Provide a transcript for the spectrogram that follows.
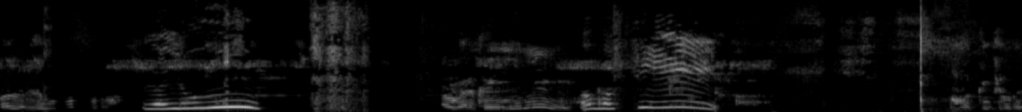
ਉਹ ਲੱਲੂ ਲੱਲੂ ਉਹ ਗਰਫੀ ਉਹ ਮੱਫੀ ਮੋਤੀ ਚੋਰ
